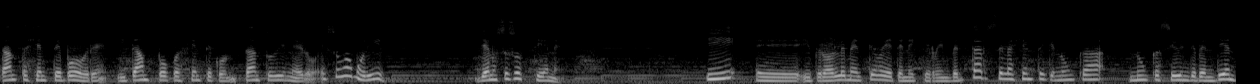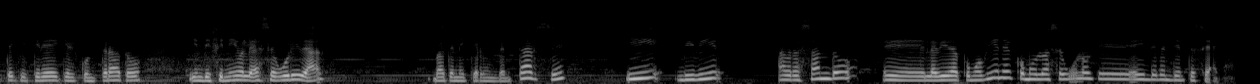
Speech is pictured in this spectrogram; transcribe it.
tanta gente pobre y tan poca gente con tanto dinero, eso va a morir, ya no se sostiene. Y, eh, y, probablemente vaya a tener que reinventarse la gente que nunca, nunca ha sido independiente, que cree que el contrato indefinido le da seguridad, va a tener que reinventarse y vivir abrazando eh, la vida como viene, como lo hace uno que es independiente ese año.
